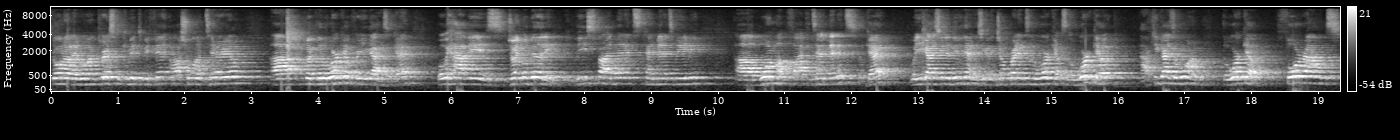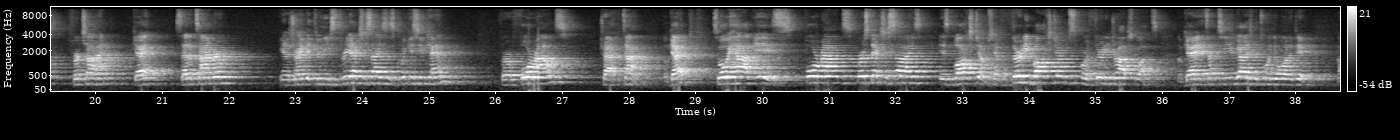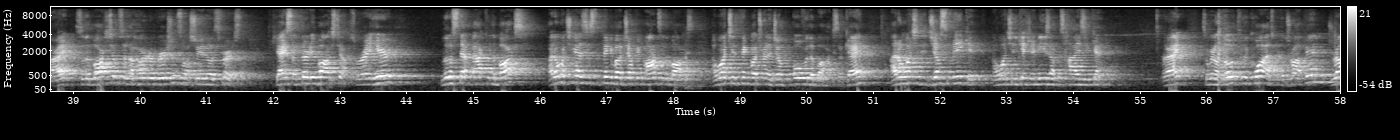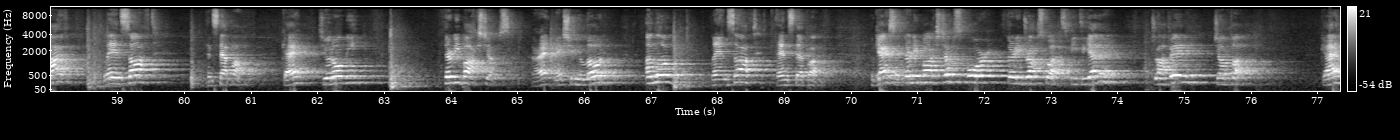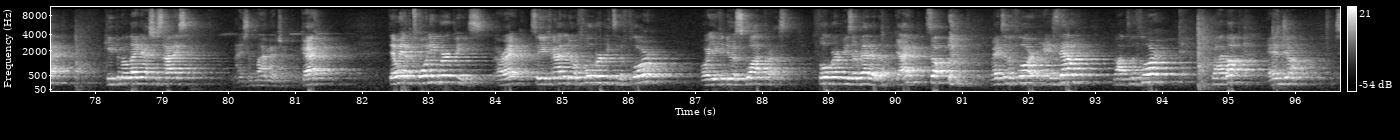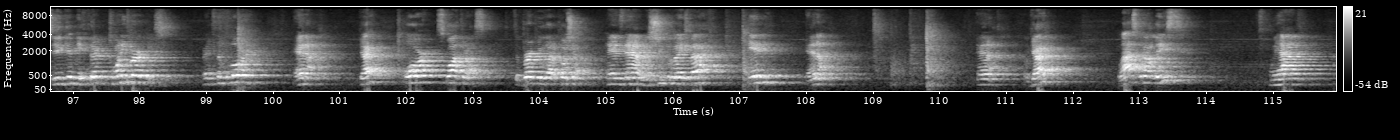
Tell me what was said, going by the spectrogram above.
What's going on everyone? Chris from Commit to be Fit, Oshawa, Ontario. Uh, quick little workout for you guys, okay? What we have is joint mobility, at least five minutes, 10 minutes maybe. Uh, warm up, five to 10 minutes, okay? What you guys are gonna do then is you're gonna jump right into the workout. So the workout, after you guys are warm, the workout, four rounds for time, okay? Set a timer. You're gonna try and get through these three exercises as quick as you can for four rounds, track the time, okay? So what we have is four rounds. First exercise is box jumps. You have 30 box jumps or 30 drop squats. Okay, it's up to you guys which one you want to do. All right, so the box jumps are the harder version, so I'll show you those first. Okay, so 30 box jumps. We're right here. Little step back from the box. I don't want you guys just to think about jumping onto the box. I want you to think about trying to jump over the box, okay? I don't want you to just make it. I want you to get your knees up as high as you can. All right? So we're going to load through the quads. We're going to drop in, drive, land soft, and step up. Okay? So you would owe me 30 box jumps. All right? Make sure you load, unload, land soft, then step up. Okay? So 30 box jumps or 30 drop squats. Feet together, drop in, jump up. Okay? Keeping the leg exercise nice and plyometric. Okay? Then we have 20 burpees. All right? So you can either do a full burpee to the floor, or you can do a squat thrust. Full burpees are better okay? So, right to the floor, hands down, drop to the floor, drive up, and jump. So you give me 30, 20 burpees, right to the floor, and up, okay? Or squat thrust. It's a burpee without a push-up. Hands down, we shoot the legs back, in, and up. And up, okay? Last but not least, we have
